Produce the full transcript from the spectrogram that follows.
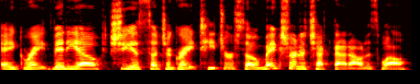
a great video. She is such a great teacher so make sure to check that out as well.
